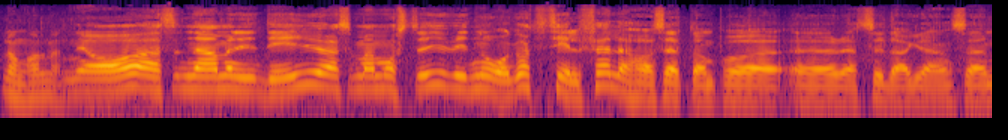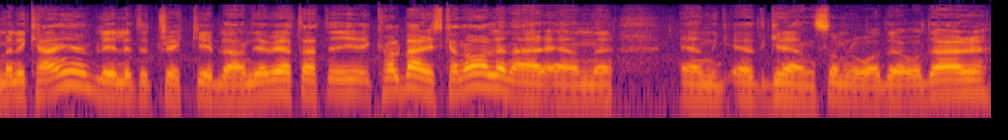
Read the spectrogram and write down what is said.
Långholmen? Ja, alltså, nej, men det är ju, alltså, man måste ju vid något tillfälle ha sett dem på eh, rätt sida av gränsen. Men det kan ju bli lite tricky ibland. Jag vet att i Karlbergskanalen är en en, ett gränsområde och där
